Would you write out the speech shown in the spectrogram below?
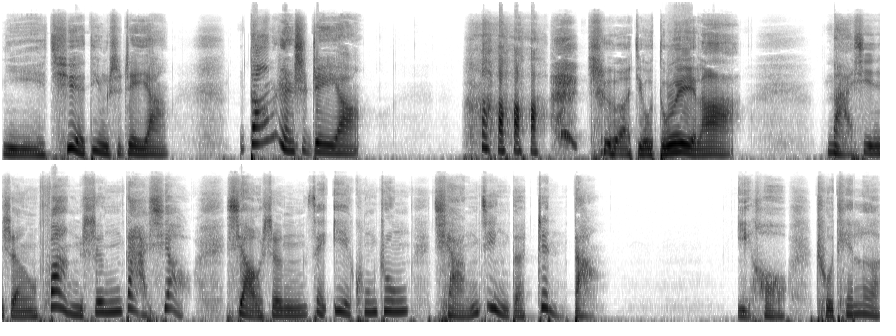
你确定是这样？”“当然是这样。”“ 哈哈哈哈，这就对了。”马先生放声大笑，笑声在夜空中强劲的震荡。以后，楚天乐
